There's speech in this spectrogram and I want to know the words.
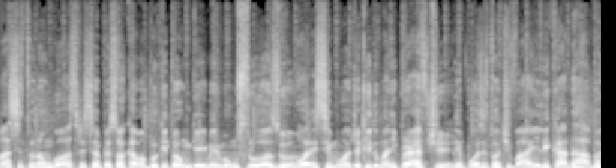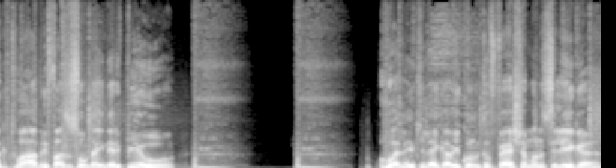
Mas se tu não gosta de ser uma pessoa calma porque tu é um gamer monstruoso, olha esse mod aqui do Minecraft. Depois de tu ativar ele, cada aba que tu abre faz o som da Enderpeel. Olha que legal e quando tu fecha, mano, se liga.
